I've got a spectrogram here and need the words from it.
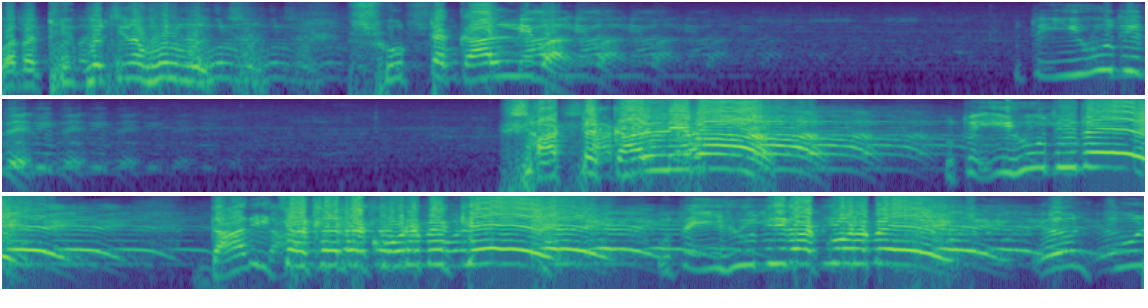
কথা ঠিক বলছি না ভুল বলছি? সুরটা কার লিবাস? তো ইহুদিদের। ষাটটা কার লিবাস? তো ইহুদিদের। দাড়ি চাচাটা করবে কে? ও তো ইহুদিরা করবে। এখন চুল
